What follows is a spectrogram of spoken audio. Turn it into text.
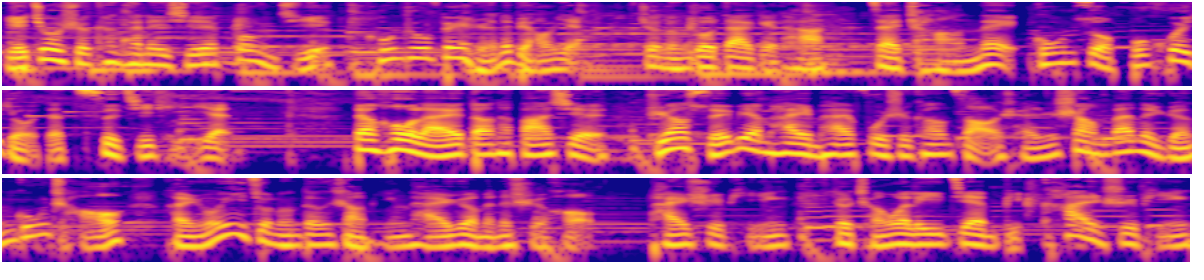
也就是看看那些蹦极、空中飞人的表演，就能够带给他在场内工作不会有的刺激体验。但后来，当他发现只要随便拍一拍富士康早晨上班的员工潮，很容易就能登上平台热门的时候，拍视频就成为了一件比看视频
